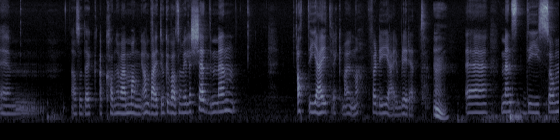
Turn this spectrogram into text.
um, Altså, det kan jo være mange Han veit jo ikke hva som ville skjedd, men at jeg trekker meg unna fordi jeg blir redd. Mm. Eh, mens de som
